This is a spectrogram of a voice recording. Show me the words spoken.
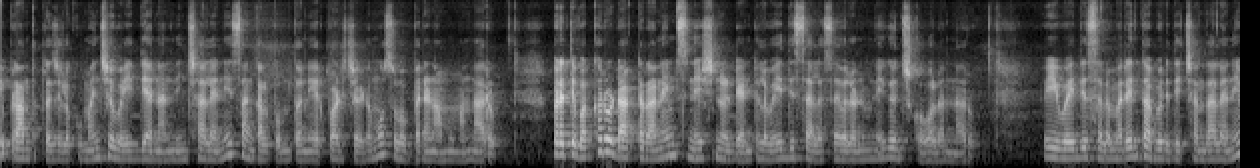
ఈ ప్రాంత ప్రజలకు మంచి వైద్యాన్ని అందించాలని సంకల్పంతో ఏర్పాటు చేయడము శుభపరిణామమన్నారు ప్రతి ఒక్కరూ డాక్టర్ అనైమ్స్ నేషనల్ డెంటల్ వైద్యశాల సేవలను వినియోగించుకోవాలన్నారు. ఈ వైద్యశాల మరింత అభివృద్ధి చెందాలని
